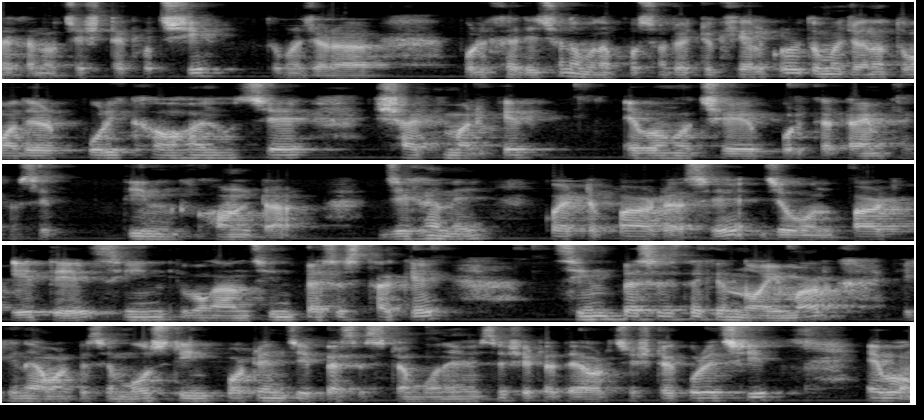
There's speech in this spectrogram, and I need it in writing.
দেখানোর চেষ্টা করছি। তোমরা যারা পরীক্ষা দিচ্ছ নমুনা প্রশ্নটা একটু খেয়াল করো। তোমরা জানো তোমাদের পরীক্ষা হয় হচ্ছে ষাট মার্কের এবং হচ্ছে পরীক্ষার টাইম থাকে হচ্ছে তিন ঘণ্টা। যেখানে কয়েকটা পার্ট আছে, যেমন পার্ট এতে সিন এবং আনসিন প্যাসেজ থাকে। সিন প্যাসেজ থেকে নয় মার্ক এখানে আমার কাছে মোস্ট ইম্পর্টেন্ট যে প্যাসেজটা মনে হয়েছে সেটা দেওয়ার চেষ্টা করেছি। এবং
